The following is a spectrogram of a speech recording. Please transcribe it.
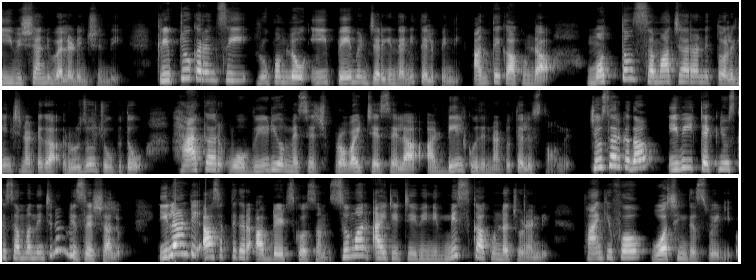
ఈ విషయాన్ని వెల్లడించింది. క్రిప్టో కరెన్సీ రూపంలో ఈ పేమెంట్ జరిగిందని తెలిపింది. అంతేకాకుండా మొత్తం సమాచారాన్ని తొలగించినట్టుగా రుజువు చూపుతూ హ్యాకర్ ఓ వీడియో మెసేజ్ ప్రొవైడ్ చేసేలా ఆ డీల్ కుదిరినట్టు తెలుస్తోంది. చూసారు కదా? ఇవి టెక్ న్యూస్కి సంబంధించిన విశేషాలు. ఇలాంటి ఆసక్తికర అప్డేట్స్ కోసం సుమన్ ఐటీ టీవీని మిస్ కాకుండా చూడండి. Thank you for watching this video.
